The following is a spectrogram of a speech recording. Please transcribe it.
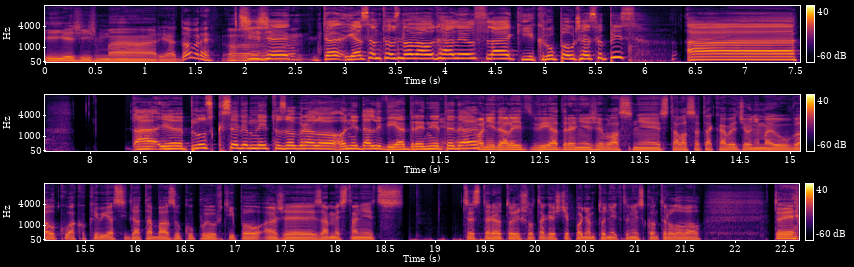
Ježiš Mária, dobre. Čiže to, ja som to znova odhalil, Flak je Krupov časopis a, a plus k 7 dní to zobralo, oni dali vyjadrenie teda. Oni dali vyjadrenie, že vlastne stala sa taká vec, že oni majú veľkú ako keby asi databázu, kupujú vtipov a že zamestnanec, cez ktorého to išlo, tak ešte po ňom to niekto neskontroloval. To je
